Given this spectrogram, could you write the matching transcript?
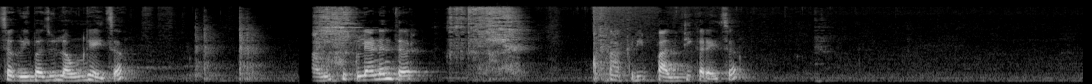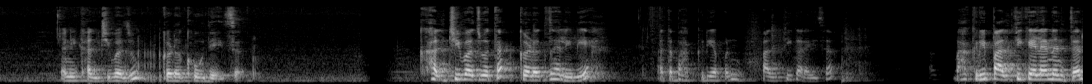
सगळी बाजू लावून घ्यायचं. पाणी सुकल्यानंतर भाकरी पालती करायचं. आणि खालची बाजू कडक होऊ द्यायचं. खालची बाजू आता कडक झालेली आहे. आता भाकरी आपण पालती करायचं. भाकरी पालती केल्यानंतर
